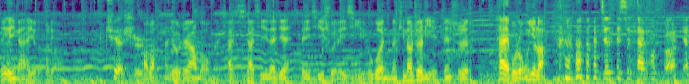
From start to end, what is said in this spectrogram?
这个应该还有的可聊。确实好吧，那就这样吧，我们下下期再见。这一期水了一期，如果你能听到这里，真是太不容易了。真的是太不容易了，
